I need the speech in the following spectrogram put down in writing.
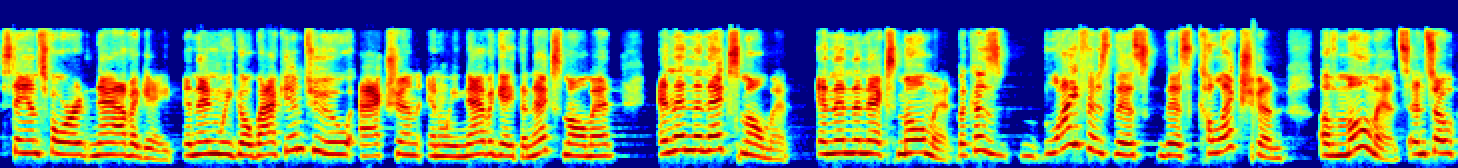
stands for navigate. And then we go back into action and we navigate the next moment and then the next moment and then the next moment because life is this this collection of moments. And so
